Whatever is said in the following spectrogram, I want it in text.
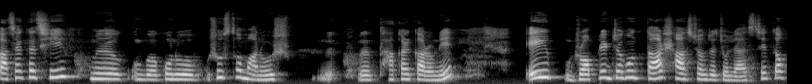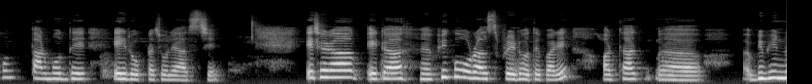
কাছাকাছি কোনো সুস্থ মানুষ থাকার কারণে এই ড্রপলেট যখন তার শ্বাসযন্ত্রে চলে আসছে, তখন তার মধ্যে এই রোগটা চলে আসছে। এছাড়া এটা ফিকো ওরাল স্প্রেড হতে পারে, অর্থাৎ বিভিন্ন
